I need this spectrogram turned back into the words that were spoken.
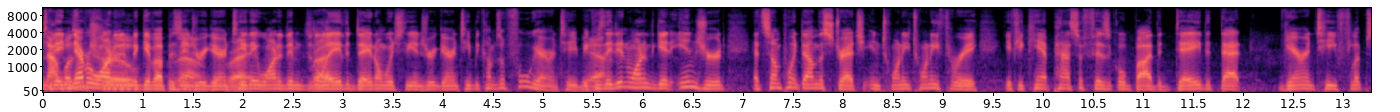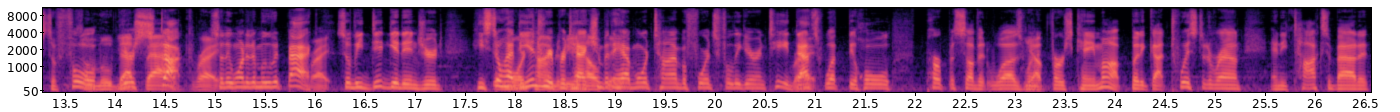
guarantee. They never wanted him to give up his No, injury guarantee. right. They wanted him to delay Right. the date on which the injury guarantee becomes a full guarantee because Yeah. they didn't want him to get injured at some point down the stretch in 2023 if you can't pass a physical by the day that that guarantee flips to full, move you're that back, stuck. right. So they wanted to move it back. Right. So if he did get injured, he still had the injury protection, but they have more time before it's fully guaranteed. Right. That's what the whole purpose of it was when Yep. it first came up. But it got twisted around, and he talks about it.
